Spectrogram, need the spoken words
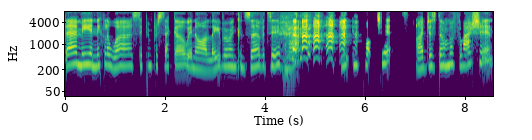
There, me and Nicola were sipping Prosecco in our Labour and Conservative hats, eating pop chips. I'd just done my flashing.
